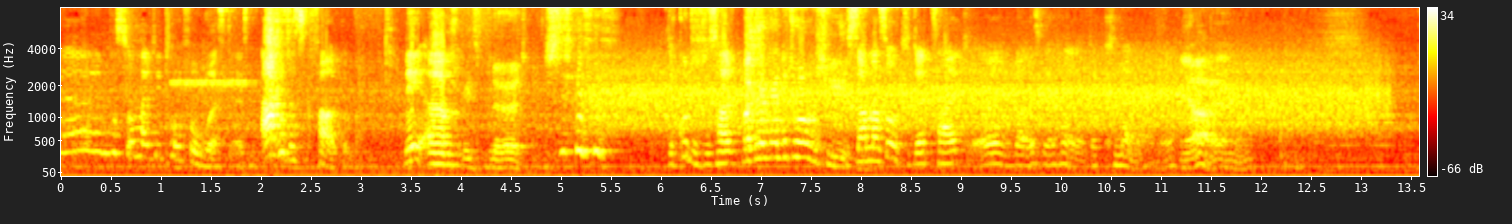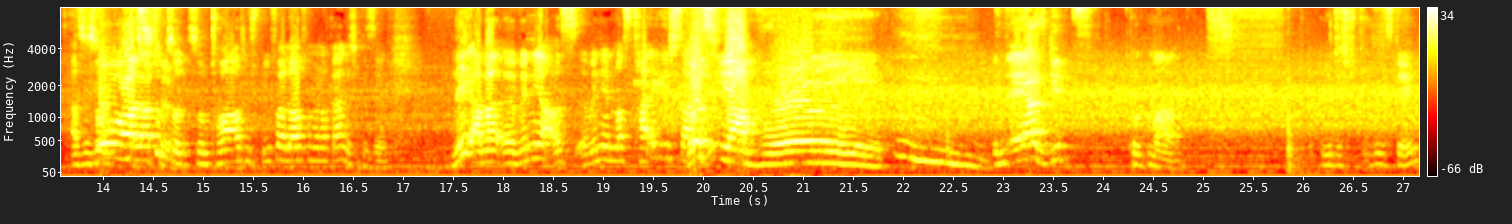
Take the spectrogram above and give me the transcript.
Ja, dann musst du halt die Tofu-Wurst essen. Ach, jetzt hast du gefault gemacht. Nee, ähm, Spiel's blöd. ja gut, das ist halt Man kann keine Tore Ich schießen. sag mal so, zu der Zeit äh, war das manchmal der Knaller. Ne? Ja, ja. Also so, Oh, das Latte. stimmt, so, so ein Tor aus dem Spielverlauf haben wir noch gar nicht gesehen. Nee, aber äh, wenn ihr aus, äh, wenn ihr nostalgisch seid, Was? jawohl. Und er gibt's. Guck mal, gutes, gutes Ding.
